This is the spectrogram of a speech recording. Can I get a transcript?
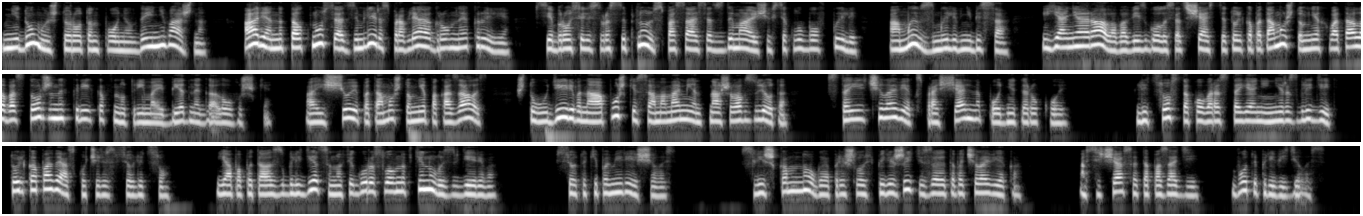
Не думаю, что Ротан понял, да и неважно. Ариан натолкнулся от земли, расправляя огромные крылья. Все бросились в рассыпную, спасаясь от вздымающихся клубов пыли, а мы взмыли в небеса. И я не орала во весь голос от счастья только потому, что мне хватало восторженных криков внутри моей бедной головушки. А еще и потому, что мне показалось, что у дерева на опушке в самый момент нашего взлета стоит человек с прощально поднятой рукой. Лицо с такого расстояния не разглядеть, только повязку через все лицо. Я попыталась взглядеться, но фигура словно втянулась в дерево все-таки померещилось. Слишком многое пришлось пережить из-за этого человека. А сейчас это позади. Вот и привиделось.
